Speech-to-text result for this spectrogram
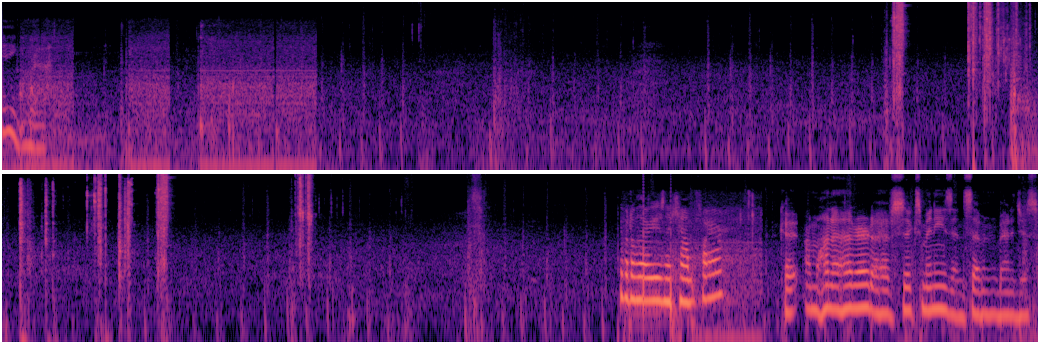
Pig, bruh. People over there using a campfire. Okay, I'm 100. I have six minis and seven bandages.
